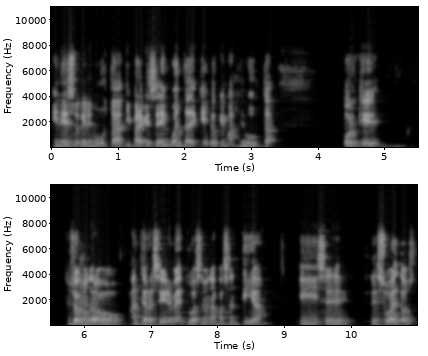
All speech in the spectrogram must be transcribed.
en eso que les gusta y para que se den cuenta de qué es lo que más les gusta, porque yo cuando antes de recibirme estuve haciendo una pasantía y hice de sueldos,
